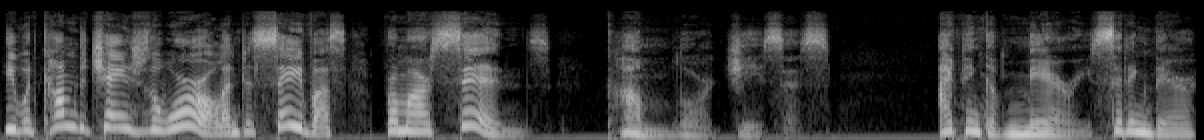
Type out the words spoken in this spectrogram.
He would come to change the world and to save us from our sins. Come, Lord Jesus. I think of Mary sitting there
